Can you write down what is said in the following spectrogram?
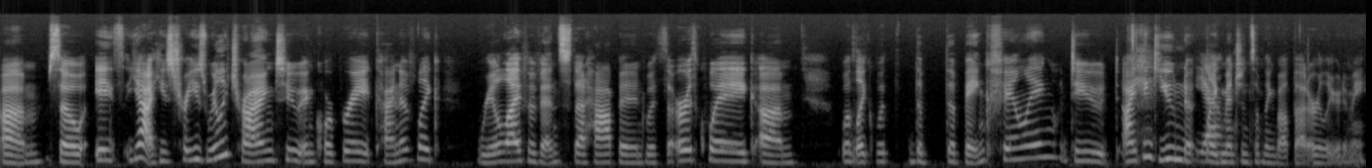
Um, so it's yeah, he's tr- he's really trying to incorporate kind of like real life events that happened with the earthquake. Um, with like with the the bank failing. Do you, I think you know, Yeah. like mentioned something about that earlier to me?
